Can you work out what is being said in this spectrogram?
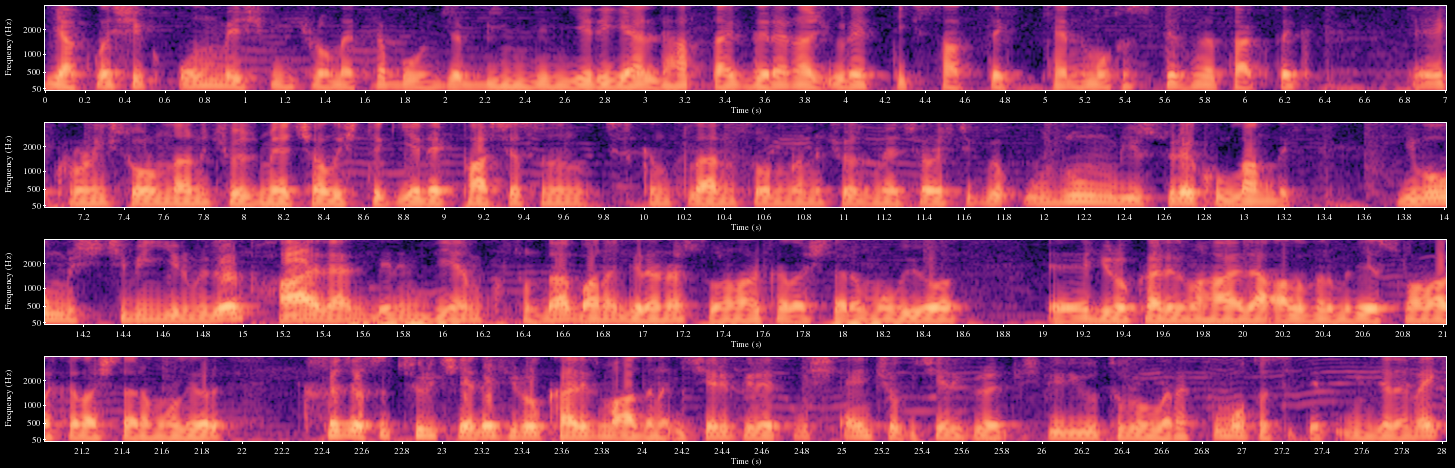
Yaklaşık 15 bin kilometre boyunca bindim. Yeri geldi hatta grenaj ürettik, sattık. Kendi motosikletimize taktık. E, kronik sorunlarını çözmeye çalıştık. Yedek parçasının sıkıntılarını, sorunlarını çözmeye çalıştık ve uzun bir süre kullandık. Yıl olmuş 2024 halen benim DM kutumda bana grenaj soran arkadaşlarım oluyor. E, Hero Karizma hala alınır mı diye soran arkadaşlarım oluyor. Kısacası Türkiye'de Hero Karizma adına içerik üretmiş, en çok içerik üretmiş bir YouTuber olarak bu motosikleti incelemek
